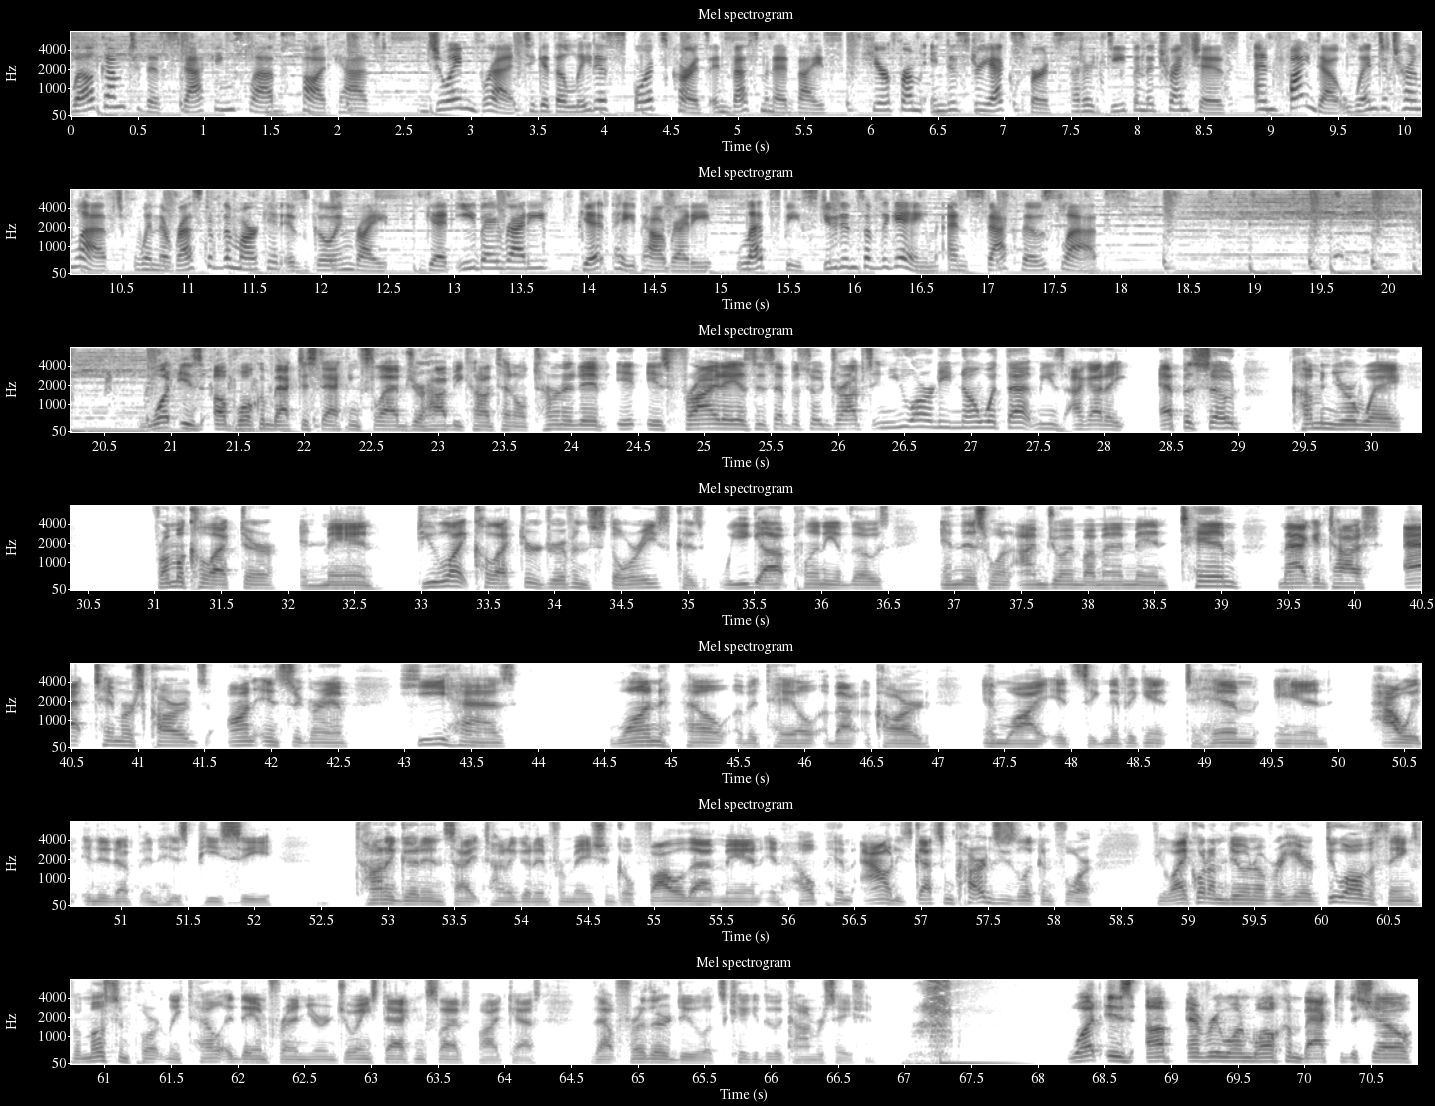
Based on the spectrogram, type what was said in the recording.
Welcome to the Stacking Slabs podcast. Join Brett to get the latest sports cards investment advice, hear from industry experts that are deep in the trenches, and find out when to turn left when the rest of the market is going right. Get eBay ready, get PayPal ready. Let's be students of the game and stack those slabs. What is up? Welcome back to Stacking Slabs, your hobby content alternative. It is Friday as this episode drops, and you already know what that means. I got a episode coming your way from a collector. And man, do you like collector driven stories? Because we got plenty of those in this one. I'm joined by my man Tim McIntosh at Timmer's Cards on Instagram. He has one hell of a tale about a card and why it's significant to him and how it ended up in his PC. Ton of good insight, ton of good information. Go follow that man and help him out. He's got some cards he's looking for. If you like what I'm doing over here, do all the things, but most importantly, tell a damn friend you're enjoying Stacking Slabs podcast. Without further ado, let's kick it to the conversation. What is up, everyone? Welcome back to the show.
